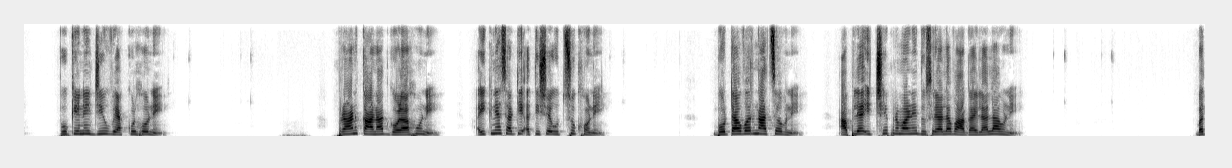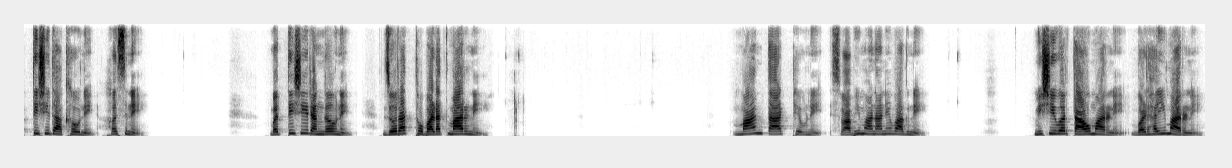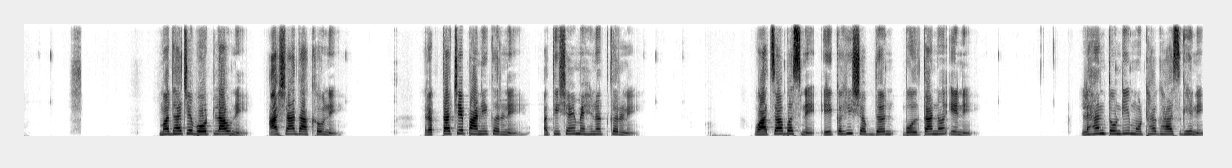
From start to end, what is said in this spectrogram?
भुकेने जीव व्याकुळ होणे. प्राण कानात गोळा होणे ऐकण्यासाठी अतिशय उत्सुक होणे. बोटावर नाचवणे आपल्या इच्छेप्रमाणे दुसऱ्याला वागायला लावणे. बत्तीशी दाखवणे हसणे. बत्तीशी रंगवणे जोरात थोबाडात मारणे. मान ताट ठेवणे स्वाभिमानाने वागणे. मिशीवर ताव मारणे बढाई मारणे. मधाचे बोट लावणे आशा दाखवणे. रक्ताचे पाणी करणे अतिशय मेहनत करणे. वाचा बसणे एकही शब्द बोलता न येणे. लहान तोंडी मोठा घास घेणे.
